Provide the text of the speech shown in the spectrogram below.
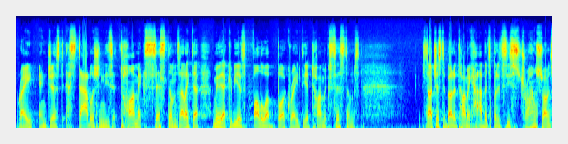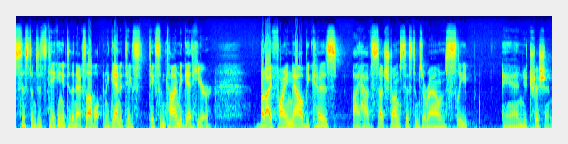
right? And just establishing these atomic systems. I like to, maybe that could be a follow up book, right? The atomic systems. It's not just about atomic habits, but it's these strong, strong systems. It's taking it to the next level. And again, it takes, takes some time to get here. But I find now because I have such strong systems around sleep and nutrition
